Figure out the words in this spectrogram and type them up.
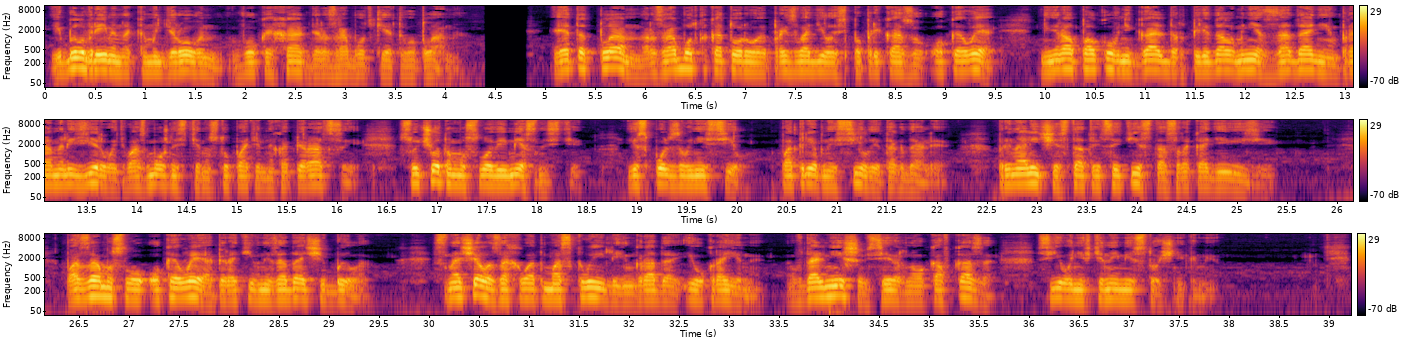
и был временно командирован в ОКХ для разработки этого плана. Этот план, разработка которого производилась по приказу ОКВ, генерал-полковник Гальдер передал мне с заданием проанализировать возможности наступательных операций с учетом условий местности – использование сил, потребной силы и так далее, при наличии 130-140 дивизий. По замыслу ОКВ оперативной задачей было сначала захват Москвы, Ленинграда и Украины, в дальнейшем Северного Кавказа с его нефтяными источниками.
